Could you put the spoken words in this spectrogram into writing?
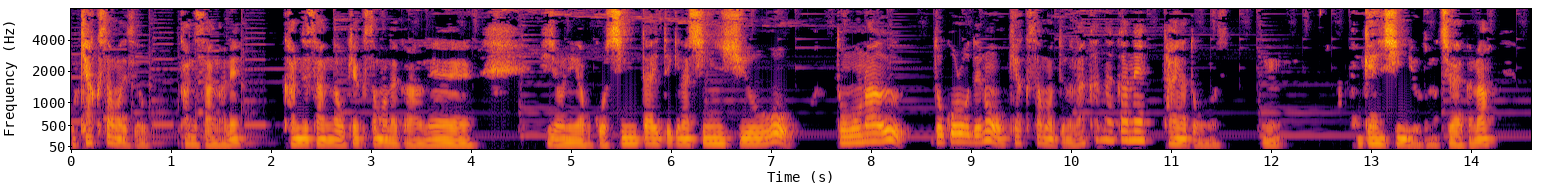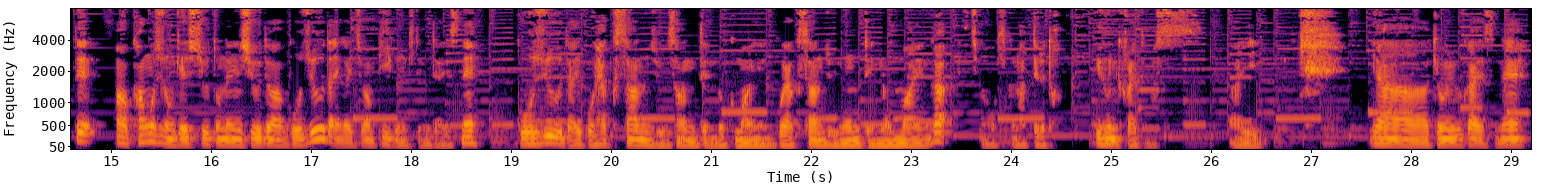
お客様ですよ、患者さんがね。患者さんがお客様だからね、非常にやっぱこう身体的な侵襲を伴うところでのお客様っていうのはなかなかね、大変だと思います。うん。保険診療との違いかな。で、あ看護師の月収と年収では50代が一番ピークに来てみたいですね。50代533.6万円、534.4万円が一番大きくなってるというふうに書かれてます。はい。いやー、興味深いですね。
